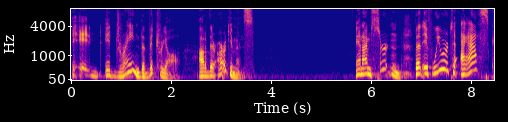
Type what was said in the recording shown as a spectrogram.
it, it drained the vitriol out of their arguments. And I'm certain that if we were to ask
